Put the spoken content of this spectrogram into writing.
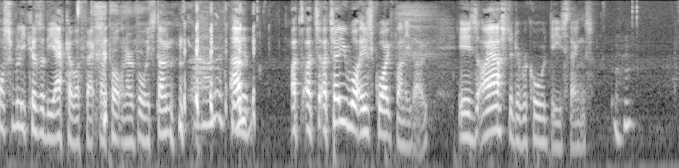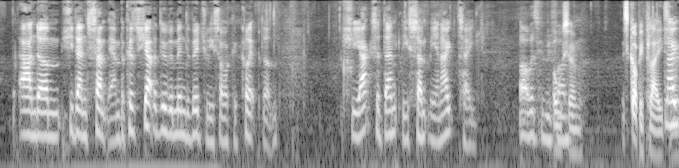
Possibly because of the echo effect I put on her voice. Don't. Oh, that's um, brilliant. I, I, t- I tell you what is quite funny though, is I asked her to record these things, Mm-hmm. and um, she then sent me, and because she had to do them individually so I could clip them, she accidentally sent me an outtake. oh, this could be fun. Awesome. It's got to be played. Now,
